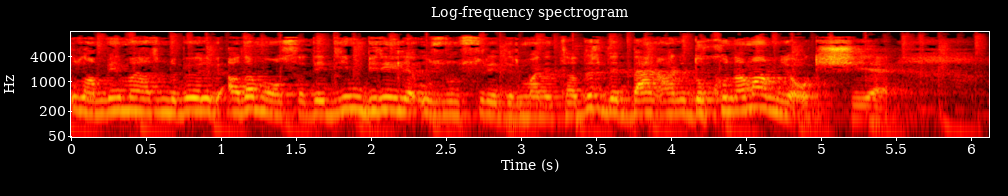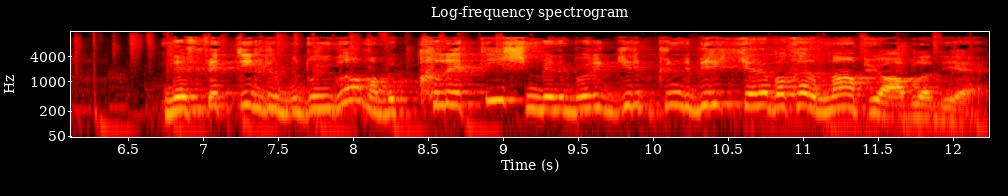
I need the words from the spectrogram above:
ulan benim hayatımda böyle bir adam olsa dediğim biriyle uzun süredir manitadır ve ben hani dokunamam ya o kişiye. Nefret değildir bu duygu ama böyle kıl ettiği için beni böyle girip günde bir iki kere bakarım ne yapıyor abla diye.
